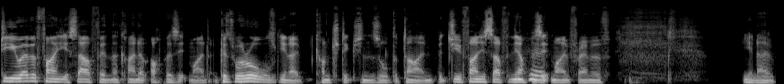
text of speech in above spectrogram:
do you ever find yourself in the kind of opposite mind? Because we're all, you know, contradictions all the time, but do you find yourself in the opposite mm-hmm. mind frame of, you know,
